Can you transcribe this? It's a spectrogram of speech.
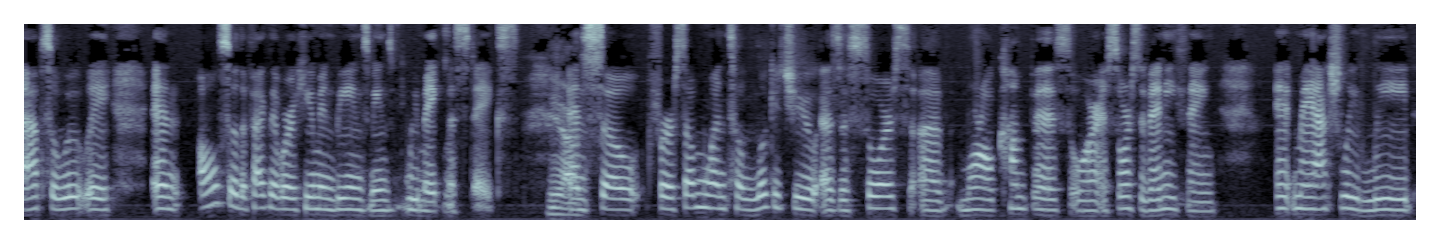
Absolutely. And also, the fact that we're human beings means we make mistakes. Yes. And so, for someone to look at you as a source of moral compass or a source of anything, it may actually lead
